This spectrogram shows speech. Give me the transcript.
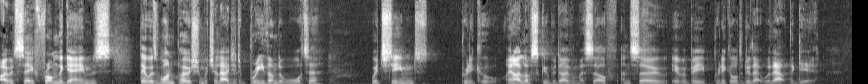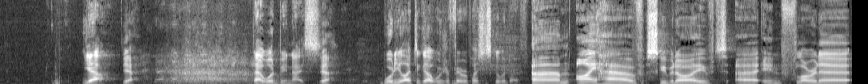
I would say from the games, there was one potion which allowed you to breathe underwater, which seemed pretty cool. I mean, I love scuba diving myself, and so it would be pretty cool to do that without the gear. Yeah, Yeah, that would be nice. yeah. Where do you like to go? Where's your favorite place to scuba dive? Um, I have scuba dived uh, in Florida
